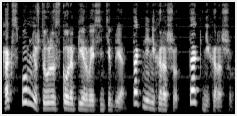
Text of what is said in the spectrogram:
Как вспомню, что уже скоро 1 сентября, так мне нехорошо, так нехорошо.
